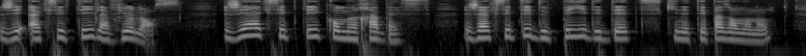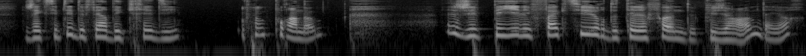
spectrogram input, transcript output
J'ai accepté la violence. J'ai accepté qu'on me rabaisse. J'ai accepté de payer des dettes qui n'étaient pas en mon nom. J'ai accepté de faire des crédits pour un homme. J'ai payé les factures de téléphone de plusieurs hommes d'ailleurs.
